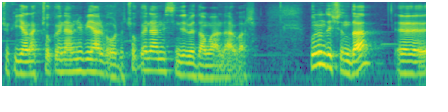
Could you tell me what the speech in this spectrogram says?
Çünkü yanak çok önemli bir yer ve orada çok önemli sinir ve damarlar var. Bunun dışında e,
